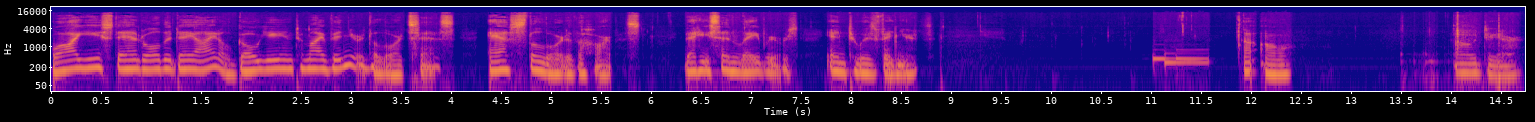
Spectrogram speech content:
Why ye stand all the day idle? Go ye into my vineyard, the Lord says. Ask the Lord of the harvest that he send laborers into his vineyards. Uh oh. Oh dear.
